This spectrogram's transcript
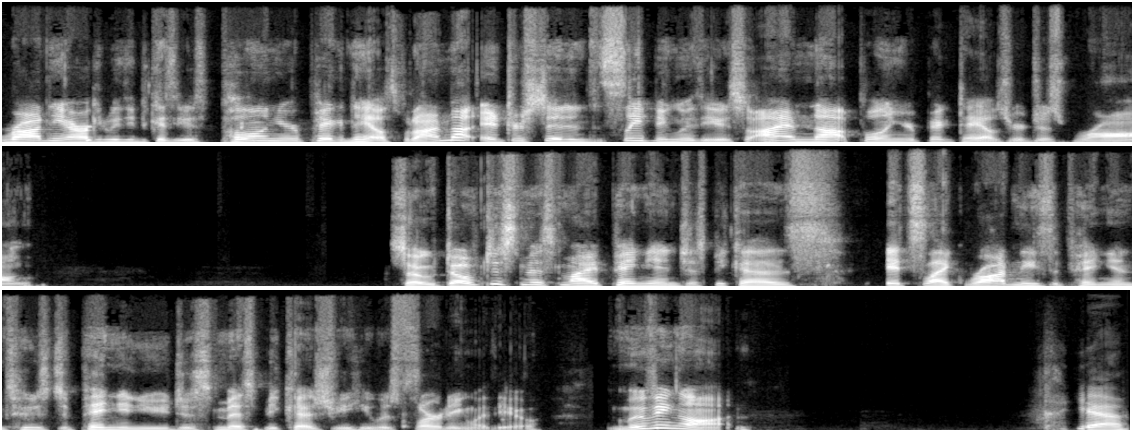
Rodney argued with you because he was pulling your pigtails, but I'm not interested in sleeping with you. So I am not pulling your pigtails. You're just wrong. So don't dismiss my opinion just because it's like Rodney's opinions, whose opinion you dismissed because he was flirting with you. Moving on. yeah.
